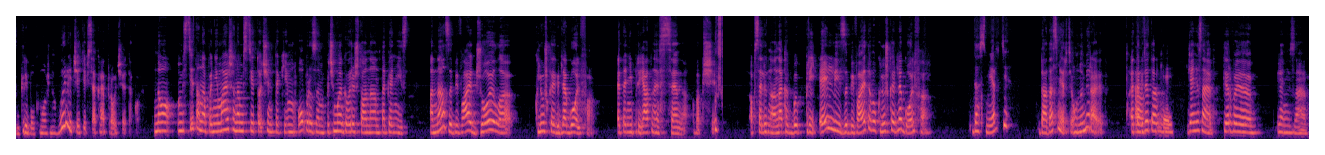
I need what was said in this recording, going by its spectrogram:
грибок можно вылечить и всякое прочее такое. Но мстит она, понимаешь, она мстит очень таким образом. Почему я говорю, что она антагонист? Она забивает Джоэла клюшкой для гольфа. Это неприятная сцена вообще. Абсолютно. Она как бы при Элли забивает его клюшкой для гольфа. До смерти? Да, до смерти. Он умирает. Это а, где-то, okay. я не знаю, первые я не знаю,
